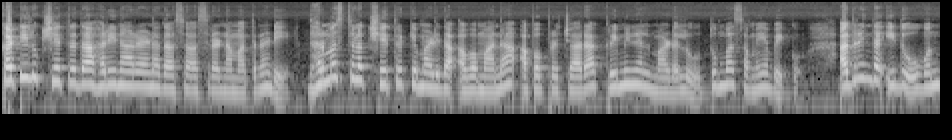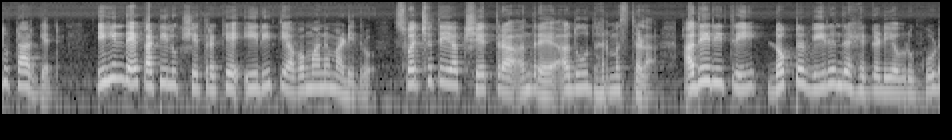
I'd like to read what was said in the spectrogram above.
ಕಟೀಲು ಕ್ಷೇತ್ರದ ಹರಿನಾರಾಯಣ ದಾಸ ಅಸರಣ್ಣ ಮಾತನಾಡಿ, ಧರ್ಮಸ್ಥಳ ಕ್ಷೇತ್ರಕ್ಕೆ ಮಾಡಿದ ಅವಮಾನ, ಅಪಪ್ರಚಾರ, ಕ್ರಿಮಿನಲ್ ಮಾಡಲು ತುಂಬಾ ಸಮಯ ಬೇಕು. ಅದರಿಂದ ಇದು ಒಂದು ಟಾರ್ಗೆಟ್. ಈ ಹಿಂದೆ ಕಟೀಲು ಕ್ಷೇತ್ರಕ್ಕೆ ಈ ರೀತಿ ಅವಮಾನ ಮಾಡಿದ್ರು. ಸ್ವಚ್ಛತೆಯ ಕ್ಷೇತ್ರ ಅಂದ್ರೆ ಅದು ಧರ್ಮಸ್ಥಳ. ಅದೇ ರೀತಿ ಡಾಕ್ಟರ್ ವೀರೇಂದ್ರ ಹೆಗ್ಗಡೆಯವರು ಕೂಡ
